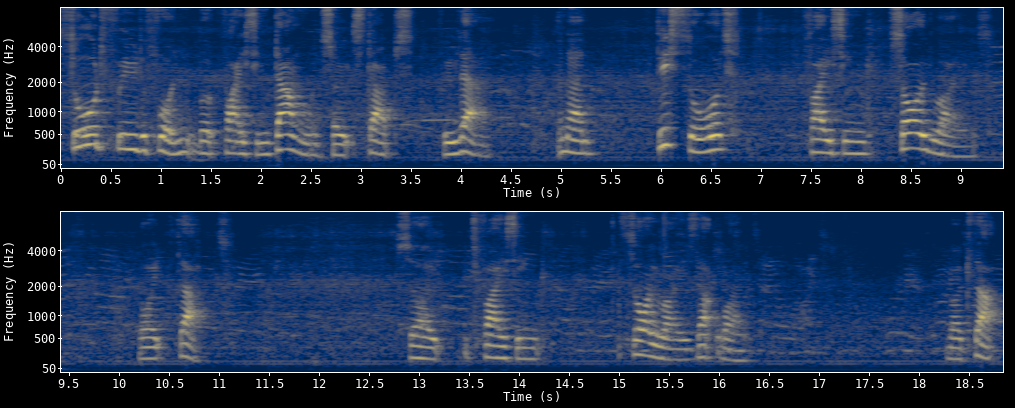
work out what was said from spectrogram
sword through the front but facing downwards so it stabs through there. And then this sword facing sideways like that. So it's facing sideways that way. Like that.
